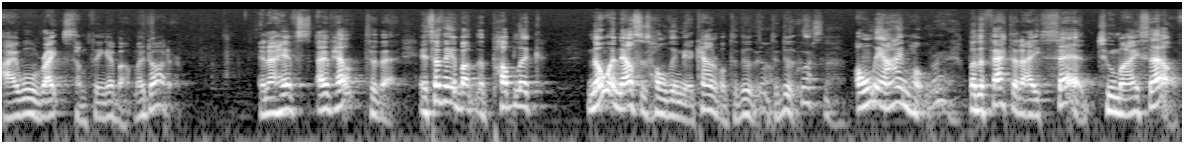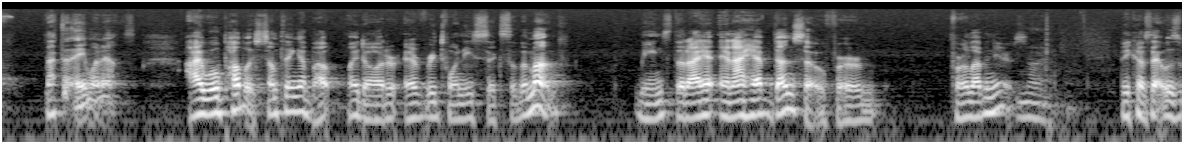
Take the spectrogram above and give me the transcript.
I will write something about my daughter. And I have, I've held to that. And something about the public, no one else is holding me accountable to do, th- No, to do this. of course not. Only I'm holding. Right. But the fact that I said to myself, not to anyone else, I will publish something about my daughter every 26th of the month means that I, and I have done so for, for 11 years Right. because that was,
